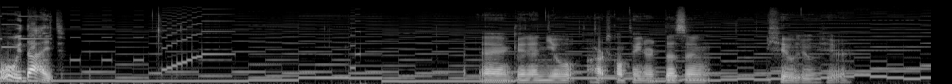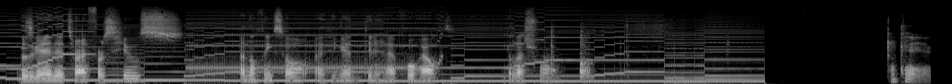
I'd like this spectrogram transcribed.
Oh, he died! And getting a new heart container doesn't heal you here. Does getting the Triforce heals? I don't think so. I think I didn't have full health. The last one. Okay,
